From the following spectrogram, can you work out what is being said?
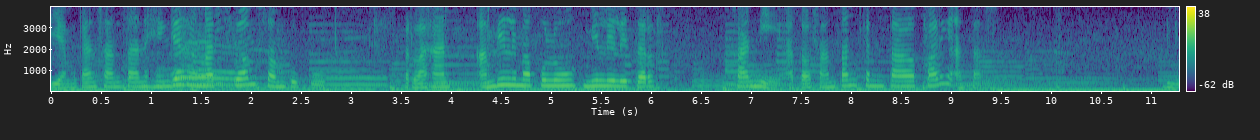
Diamkan santan hingga hangat suam-suam kuku. Perlahan ambil 50 ml kani atau santan kental paling atas. 2.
